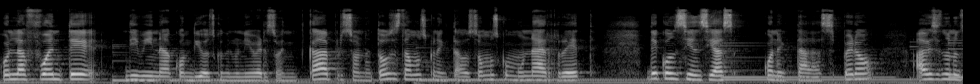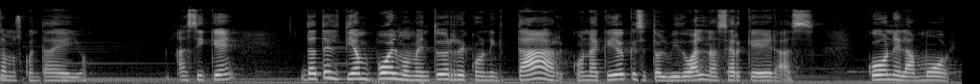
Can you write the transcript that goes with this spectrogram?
con la fuente divina, con Dios, con el universo, en cada persona. Todos estamos conectados, somos como una red de conciencias conectadas, pero a veces no nos damos cuenta de ello. Así que date el tiempo, el momento de reconectar con aquello que se te olvidó al nacer que eras, con el amor,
